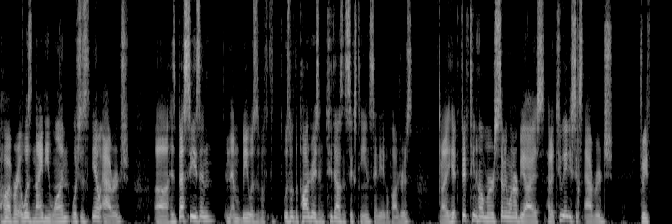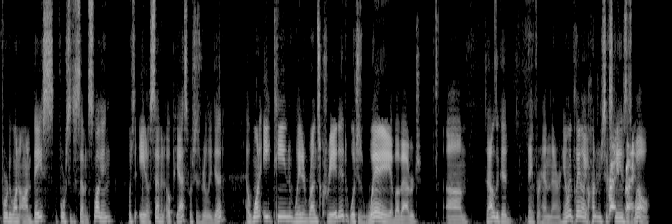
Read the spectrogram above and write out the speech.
however, it was 91, which is you know average. Uh, his best season in the MLB was with, was with the Padres in 2016, San Diego Padres. Uh, he hit 15 homers, 71 RBIs, had a 286 average, 341 on base, 467 slugging, which is 807 OPS, which is really good. At 118 weighted runs created, which is way above average. Um, so that was a good thing for him there. He only played like 106 Right, games right. as well.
